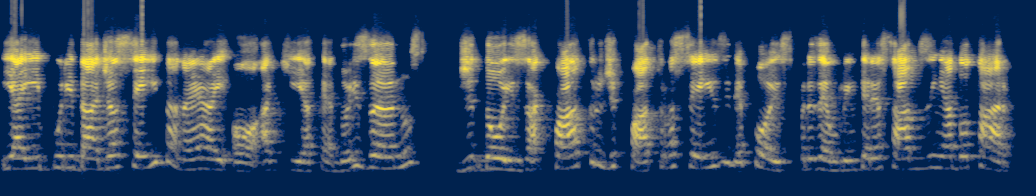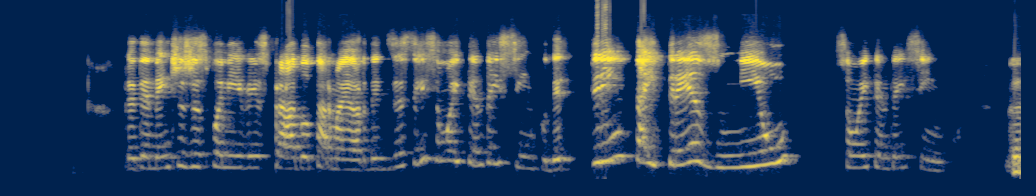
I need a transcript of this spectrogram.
E aí por idade aceita, né? Aí, ó, aqui até dois anos, de dois a quatro, de quatro a seis, e depois, por exemplo, interessados em adotar Pretendentes disponíveis para adotar maior de 16 são 85. De 33 mil, são 85. Né?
